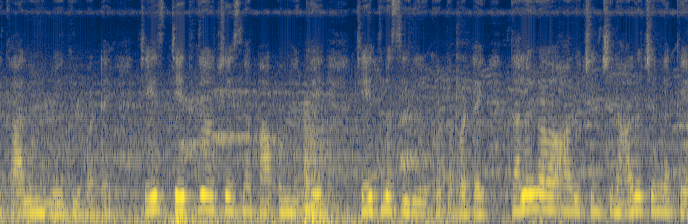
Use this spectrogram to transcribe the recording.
ఈ కాలువలు మేకులు పడ్డాయి చే చేతితో చేసిన పాపములకై చేతిలో సీలులు కొట్టబడ్డాయి. తలలో ఆలోచించిన ఆలోచనలకై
